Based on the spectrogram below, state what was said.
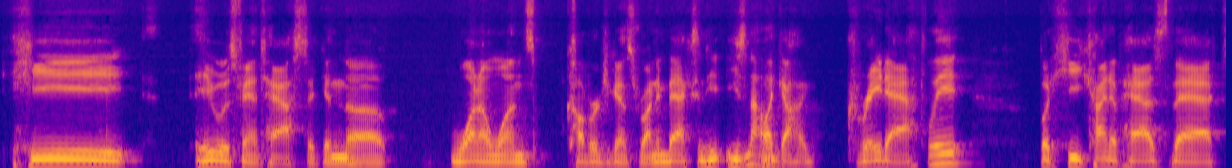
he he was fantastic in the one on ones coverage against running backs, and he, he's not like a great athlete, but he kind of has that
